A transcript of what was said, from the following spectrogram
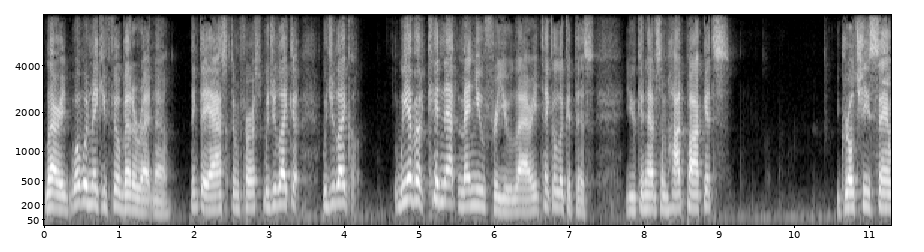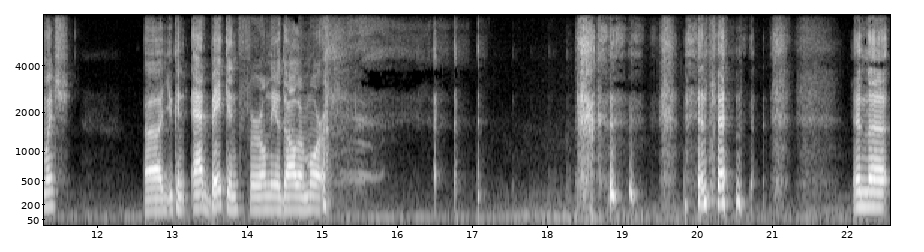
Larry, what would make you feel better right now? I Think they asked him first. Would you like a would you like we have a kidnap menu for you, Larry. Take a look at this. You can have some hot pockets, grilled cheese sandwich, uh, you can add bacon for only a dollar more. and then, and the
